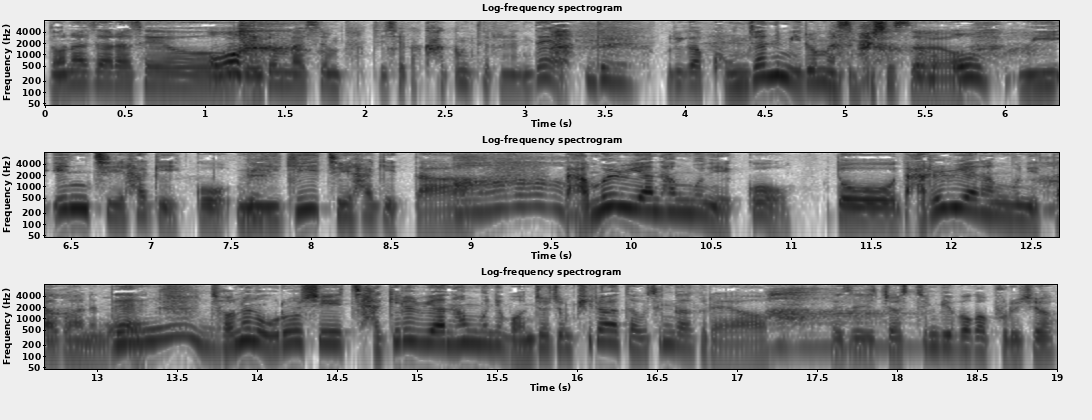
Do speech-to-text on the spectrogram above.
너나 잘하세요 이런 말씀 제가 가끔 들으는데 네. 우리가 공자님이 이런 말씀하셨어요. 위인지학이 있고 네. 위기지학이 있다. 아. 남을 위한 학문이 있고 또 나를 위한 학문이 있다고 하는데 오. 저는 오롯이 자기를 위한 학문이 먼저 좀 필요하다고 생각을 해요. 아. 그래서 저스틴 비버가 부르죠.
